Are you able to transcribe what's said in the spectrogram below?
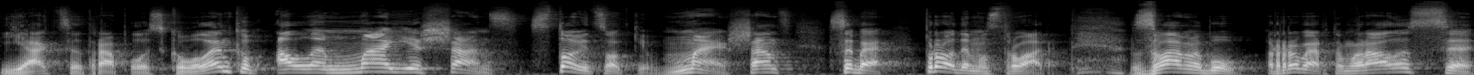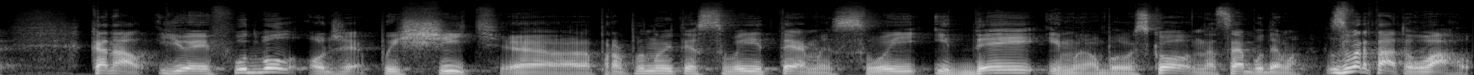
як це трапилось з Коваленком, але має шанс 100% має шанс себе продемонструвати. З вами був Роберто Моралес. Канал UA Football. Отже, пишіть, е, пропонуйте свої теми, свої ідеї, і ми обов'язково на це будемо звертати увагу.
